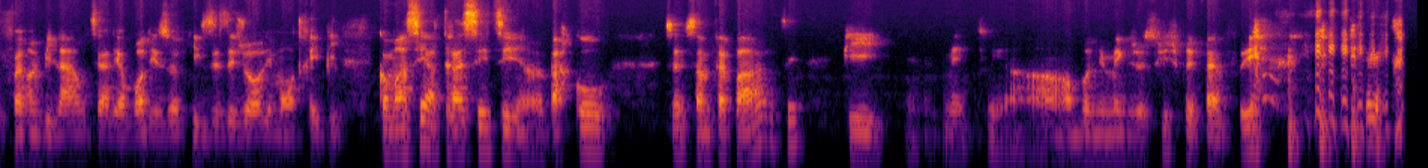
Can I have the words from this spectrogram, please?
faire un bilan, aller voir des œuvres qui existent déjà, les montrer, puis commencer à tracer un parcours, ça, me fait peur. Puis, mais en, bon humain que je suis, je préfère faire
